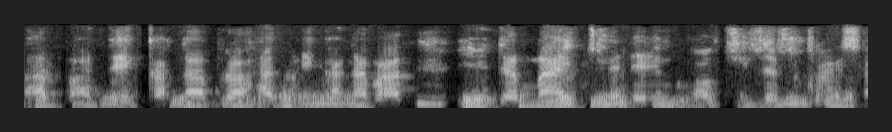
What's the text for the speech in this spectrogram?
abade kadabra hadi kadaban in the mighty name of Jesus Christ.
